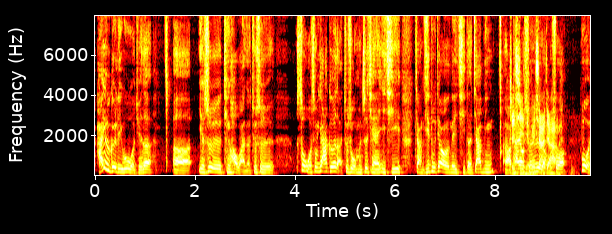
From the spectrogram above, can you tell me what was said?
还有一个礼物，我觉得呃也是挺好玩的，就是。送我送鸭哥的，就是我们之前一期讲基督教的那期的嘉宾，然后他要生日了，我说不，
